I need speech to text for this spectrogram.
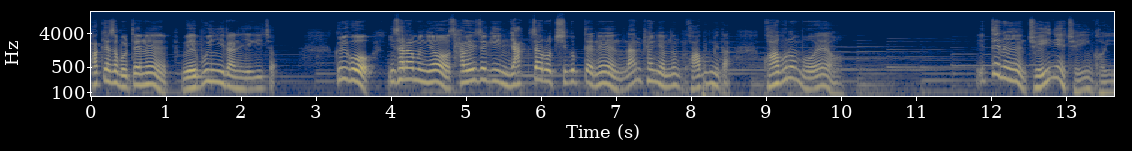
밖에서 볼 때는 외부인이라는 얘기죠. 그리고 이 사람은요 사회적인 약자로 취급되는 남편이 없는 과부입니다. 과부는 뭐예요? 이때는 죄인이에요 죄인 거의.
